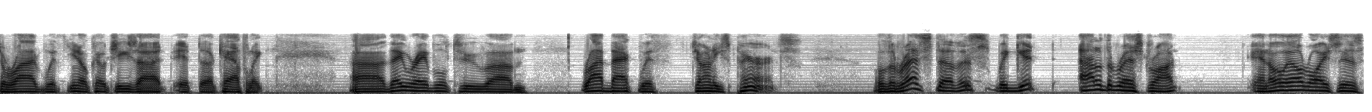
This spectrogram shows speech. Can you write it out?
to ride with you know Coach Ezai at, at uh, Catholic. Uh, they were able to um, ride back with Johnny's parents. Well, the rest of us, we get out of the restaurant, and O. Elroy says,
